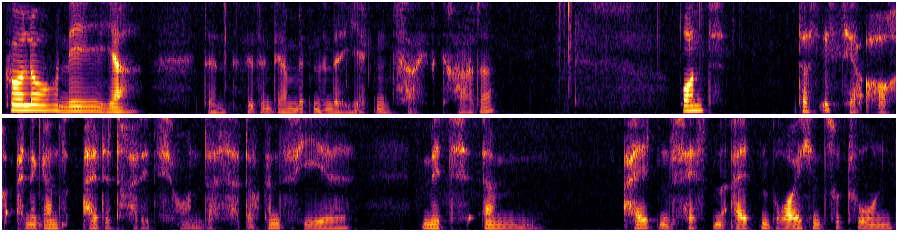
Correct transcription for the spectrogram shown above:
Colonia. Denn wir sind ja mitten in der Jeckenzeit gerade. Und das ist ja auch eine ganz alte Tradition. Das hat auch ganz viel mit ähm, alten Festen, alten Bräuchen zu tun,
